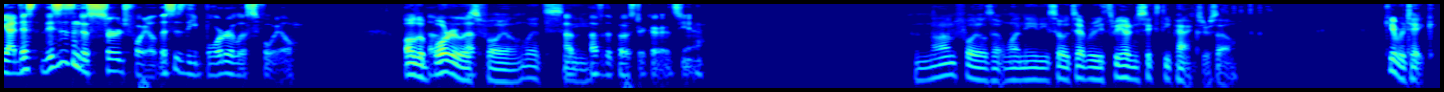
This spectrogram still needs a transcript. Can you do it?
yeah, this this isn't a surge foil. This is the borderless foil. Oh, the borderless of, foil. Let's see. Of, of, the poster cards, yeah. The non foils at 180, so it's every 360 packs or so, give or take.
